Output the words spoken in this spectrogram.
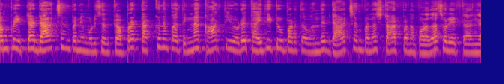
கம்ப்ளீட்டாக டேரக்ஷன் பண்ணி முடிச்சதுக்கப்புறம் டக்குன்னு பார்த்தீங்கன்னா கார்த்தியோட கைதி டூ படத்தை வந்து ஆக்ஷன் பண்ண ஸ்டார்ட் பண்ண போகிறதா சொல்லியிருக்காங்க.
